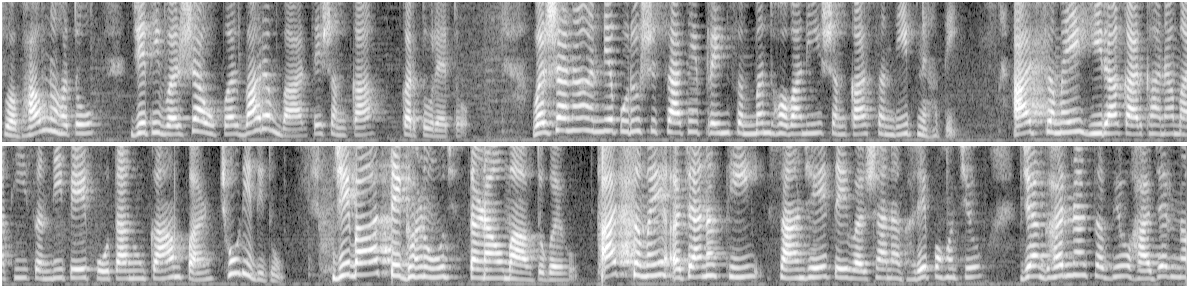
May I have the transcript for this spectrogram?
સ્વભાવનો હતો, જેથી વર્ષા ઉપર વારંવાર તે શંકા કરતો રહેતો. વર્ષાના અન્ય પુરુષ સાથે પ્રેમ સંબંધ હોવાની શંકા સંદીપને હતી. આ જ સમયે હીરા કારખાનામાંથી સંદીપે પોતાનું કામ પણ છોડી દીધું. જે બાદ તે ઘણો જ તણાવમાં આવતો ગયો. આ જ સમયે અચાનકથી સાંજે તે વર્ષાના ઘરે પહોંચ્યો, જ્યાં ઘરના સભ્યો હાજર ન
